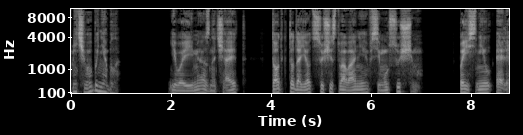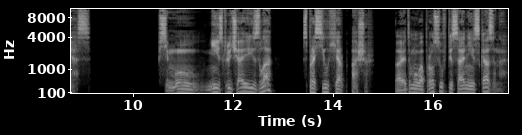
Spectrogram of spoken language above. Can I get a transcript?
ничего бы не было. Его имя означает «тот, кто дает существование всему сущему», — пояснил Элиас. «Всему, не исключая и зла?» — спросил Херб Ашер. По этому вопросу в Писании сказано,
